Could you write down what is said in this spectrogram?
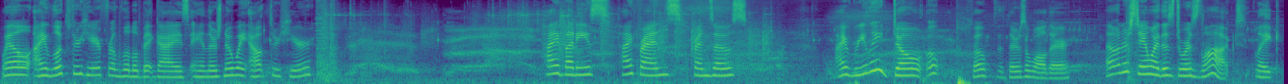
Well, I looked through here for a little bit, guys, and there's no way out through here. Hi, buddies. Hi, friends. Frienzos. I really don't... Oh, oh, there's a wall there. I don't understand why this door is locked. Like,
